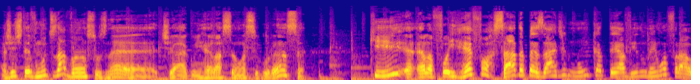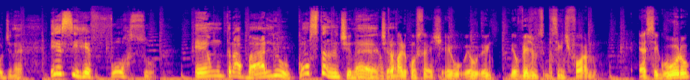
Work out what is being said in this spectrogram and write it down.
A gente teve muitos avanços, né, Tiago, em relação à segurança, que é, ela foi reforçada apesar de nunca ter havido nenhuma fraude, né? Esse reforço é um trabalho constante, né? É um trabalho constante. Eu, eu, eu, eu, vejo da seguinte forma. É seguro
